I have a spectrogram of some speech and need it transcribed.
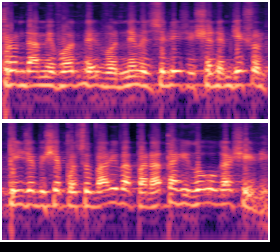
prądami wodny, wodnymi z liży 75, żeby się posuwali w aparatach i go ugasili.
